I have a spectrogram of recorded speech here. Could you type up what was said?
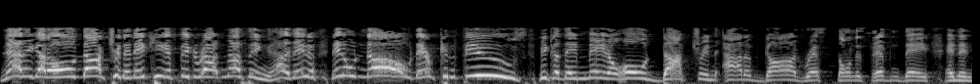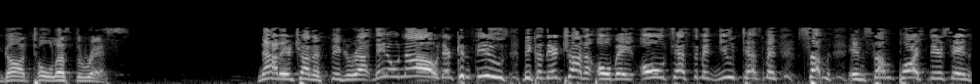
Now they got a whole doctrine and they can't figure out nothing. They they don't know. They're confused because they made a whole doctrine out of God rest on the seventh day and then God told us the rest. Now they're trying to figure out, they don't know, they're confused because they're trying to obey Old Testament, New Testament. Some, in some parts they're saying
